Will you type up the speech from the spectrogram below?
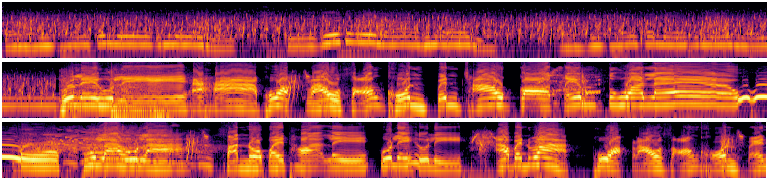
จะไม่ให้ก็เลยก็เลยเลยเออเฮ้ยก็เวลาเวลาเวลาจะไม่ให้ก็เลยก็เลยเลย ฮูเลฮูเลฮ่าฮ่าพวกเราสองคนเป็นชาวเกาะเต็มตัวแล้วฮู้ฮูลาฮูลาสนุกไปทะเลฮูเลฮูเลเอาเป็นว่าพวกเราสองคนเป็น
